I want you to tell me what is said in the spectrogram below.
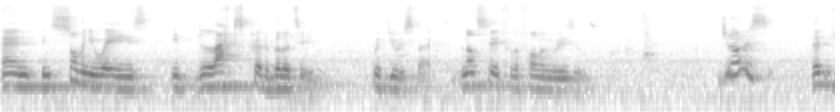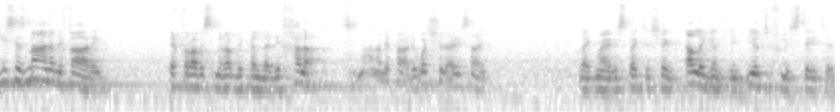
and in so many ways, it lacks credibility, with due respect. And I'll say it for the following reasons. Do you notice that he says, Ma ana biqari. اقرأ باسم ربك الذي خلق. He says, Ma ana biqari. What should I recite? Like my respected Sheikh elegantly, beautifully stated,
